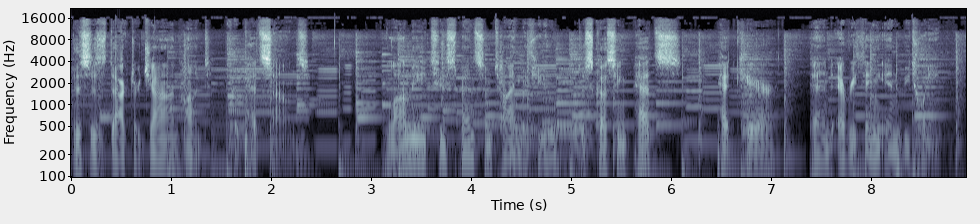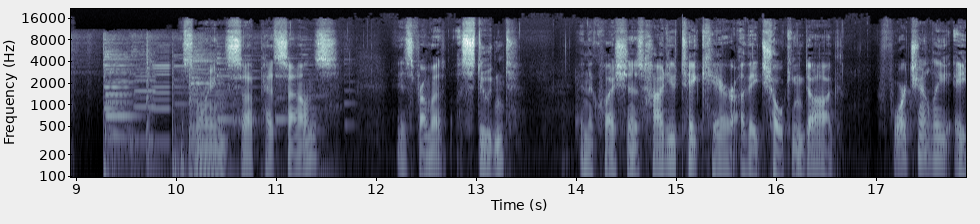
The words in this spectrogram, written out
This is Dr. John Hunt for Pet Sounds. Allow me to spend some time with you discussing pets, pet care, and everything in between. This morning's uh, Pet Sounds is from a, a student, and the question is How do you take care of a choking dog? Fortunately, a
